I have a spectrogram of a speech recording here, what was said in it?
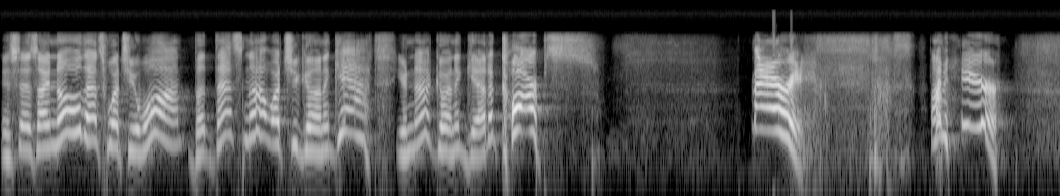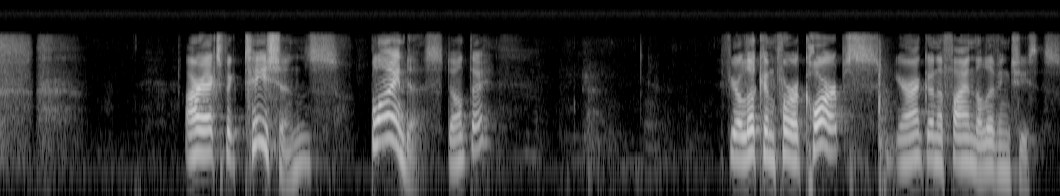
He says, I know that's what you want, but that's not what you're going to get. You're not going to get a corpse. Mary, I'm here. Our expectations blind us, don't they? If you're looking for a corpse, you aren't going to find the living Jesus.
